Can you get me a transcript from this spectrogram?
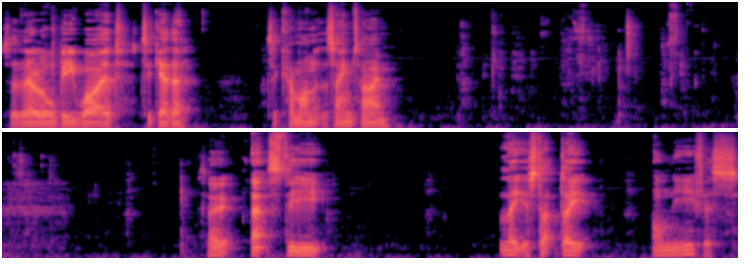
So they'll all be wired together to come on at the same time. So that's the latest update on the EFIS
